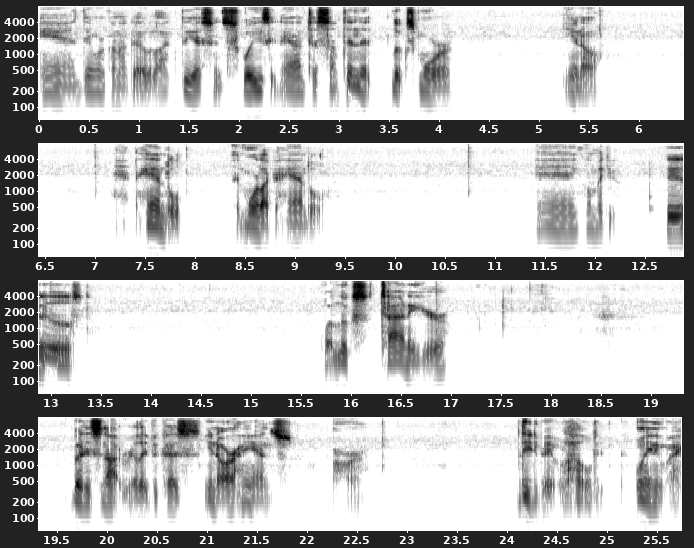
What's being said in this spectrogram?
and then we're going to go like this and squeeze it down to something that looks more, you know, handled, more like a handle. And going to make it feels what looks tiny here, but it's not really because, you know, our hands are need to be able to hold it. Well, anyway.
